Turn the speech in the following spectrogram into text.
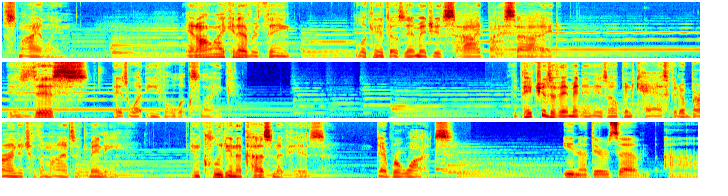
smiling. And all I can ever think, looking at those images side by side, is this is what evil looks like. The pictures of Emmett in his open casket are burned into the minds of many, including a cousin of his, Deborah Watts. You know, there's a uh,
